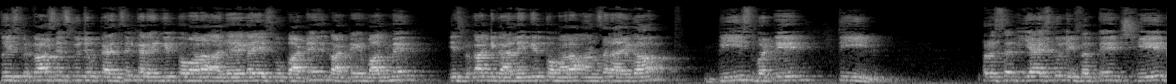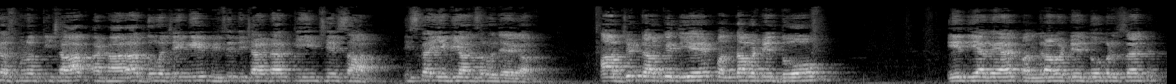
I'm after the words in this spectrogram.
तो इस प्रकार से इसको जब कैंसिल करेंगे तो हमारा आ जाएगा इसको काटेंगे काटने के बाद में। इस प्रकार निकालेंगे तो हमारा आंसर आएगा बीस बटे तीन। प्रतिशत या इसको लिख सकते हैं, छह दशमलव तिछाक अठारह, दो बचेंगे, फिर से तिछाक अठारह, तीन, छह, सात। इसका ये भी आंसर हो जाएगा। ऑब्जेक्ट आपके दिए हैं, पंद्रह बटे दो। ए दिया गया है, पंद्रह बटे दो प्रतिशत,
